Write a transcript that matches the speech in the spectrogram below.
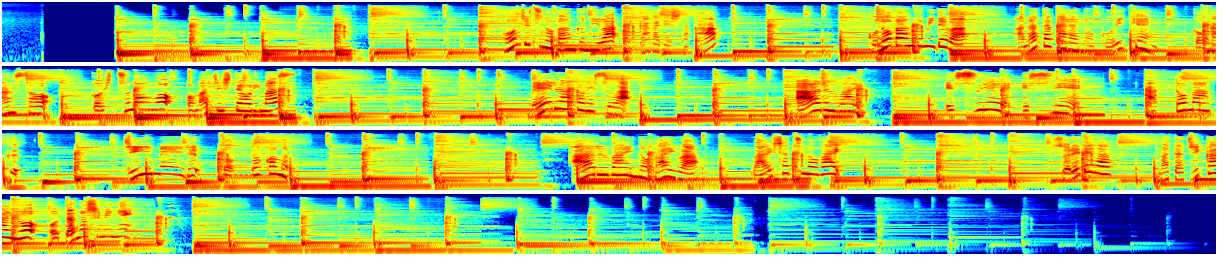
本日の番組はいかがでしたか？この番組ではあなたからのご意見ご感想ご質問をお待ちしております。メールアドレスは rysasa.gmail.com ry の y はワイシャツの y それではまた次回をお楽しみに。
